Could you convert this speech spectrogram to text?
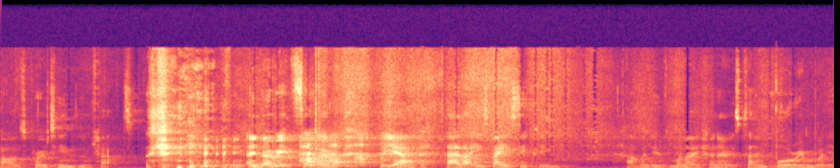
carbs, proteins, and fats. I know it's sort of, but yeah, that that is basically how I live my life. I know it sounds boring, but yeah.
